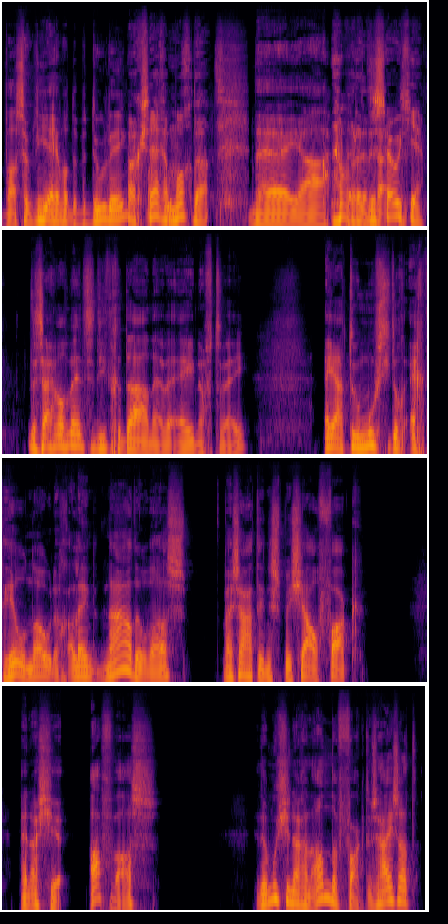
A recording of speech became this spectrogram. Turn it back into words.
was ook niet helemaal de bedoeling. Wou ik zeggen, mocht dat? Nee, ja. Dan wordt het een zootje. er zijn wel mensen die het gedaan hebben, één of twee. En ja, toen moest hij toch echt heel nodig. Alleen het nadeel was, wij zaten in een speciaal vak. En als je af was, dan moest je naar een ander vak. Dus hij zat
